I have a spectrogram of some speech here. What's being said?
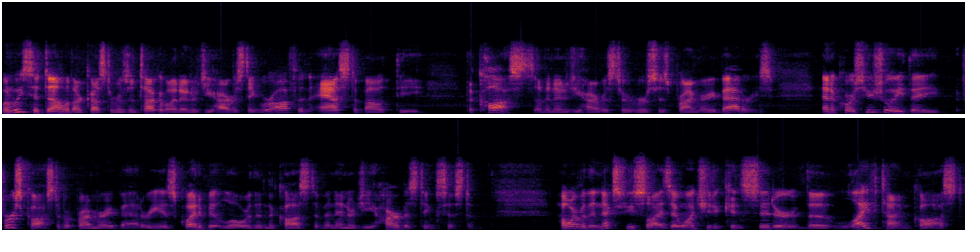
When we sit down with our customers and talk about energy harvesting, we're often asked about the, the costs of an energy harvester versus primary batteries. And of course, usually the first cost of a primary battery is quite a bit lower than the cost of an energy harvesting system. However, the next few slides, I want you to consider the lifetime cost,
